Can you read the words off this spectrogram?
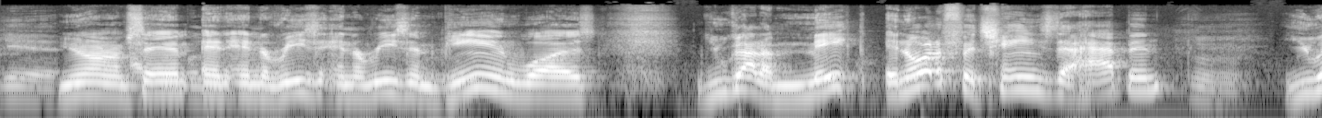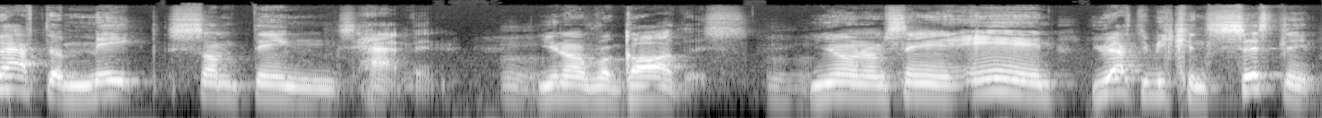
Yeah. You know what I'm saying? And and the reason and the reason being was you got to make in order for change to happen, Mm-hmm. you have to make some things happen. Mm-hmm. You know, regardless. You know what I'm saying? And you have to be consistent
